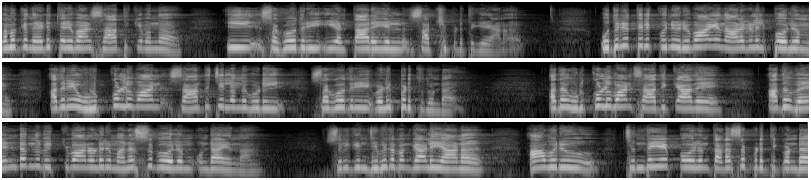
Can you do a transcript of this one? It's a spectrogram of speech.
നമുക്ക് നേടിത്തരുവാൻ സാധിക്കുമെന്ന് ഈ സഹോദരി ഈ അൾത്താരയിൽ സാക്ഷ്യപ്പെടുത്തുകയാണ്. ഉദരത്തിൽ കുഞ്ഞുരുവായ നാളുകളിൽ പോലും അതിനെ ഉൾക്കൊള്ളുവാൻ സാധിച്ചില്ലെന്ന് കൂടി സഹോദരി വെളിപ്പെടുത്തുന്നുണ്ട്. അത് ഉൾക്കൊള്ളുവാൻ സാധിക്കാതെ അത് വേണ്ടെന്ന് വെക്കുവാനുള്ളൊരു മനസ്സ് പോലും ഉണ്ടായെന്ന ശരിക്കും ജീവിത പങ്കാളിയാണ് ആ ഒരു ചിന്തയെപ്പോലും തടസ്സപ്പെടുത്തിക്കൊണ്ട്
